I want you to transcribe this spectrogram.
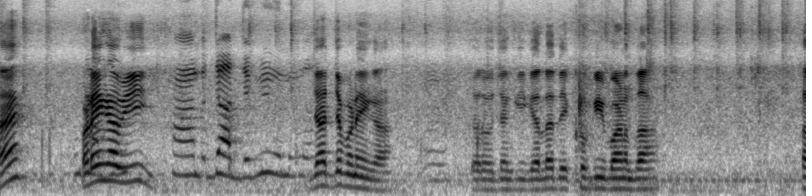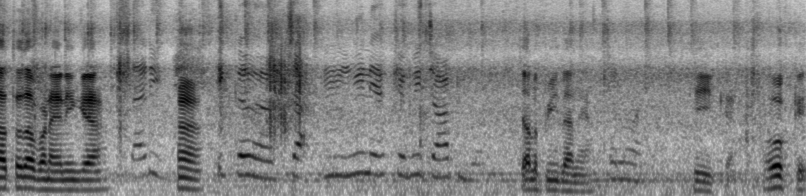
ਹੈ? ਪੜੇਗਾ ਵੀ? ਹਾਂ ਜੱਜ ਵੀ ਬਣੂੰਗਾ। ਜੱਜ ਬਣੇਗਾ। ਚਲੋ ਚੰਗੀ ਗੱਲ ਹੈ ਦੇਖੋ ਕੀ ਬਣਦਾ। ਸਾਥੋਂ ਤਾਂ ਬਣਿਆ ਨਹੀਂ ਗਿਆ। ਡੈਡੀ ਹਾਂ। ਇੱਕ ਚਾਹ ਮੰਮੀ ਨੇ ਆਖਿਆ ਵੀ ਚਾਹ ਪੀ ਲਓ। ਚੱਲ ਪੀ ਲੈਨੇ ਆ ਚਲੋ ਆ। ਠੀਕ ਹੈ ਓਕੇ।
